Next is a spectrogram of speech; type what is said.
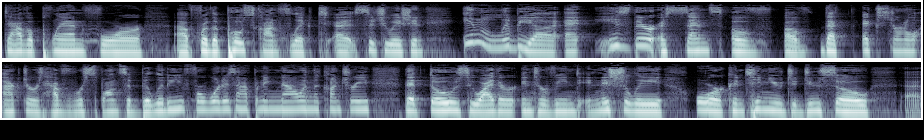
to have a plan for uh, for the post conflict uh, situation in Libya, uh, is there a sense of of that external actors have responsibility for what is happening now in the country? That those who either intervened initially or continue to do so uh,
